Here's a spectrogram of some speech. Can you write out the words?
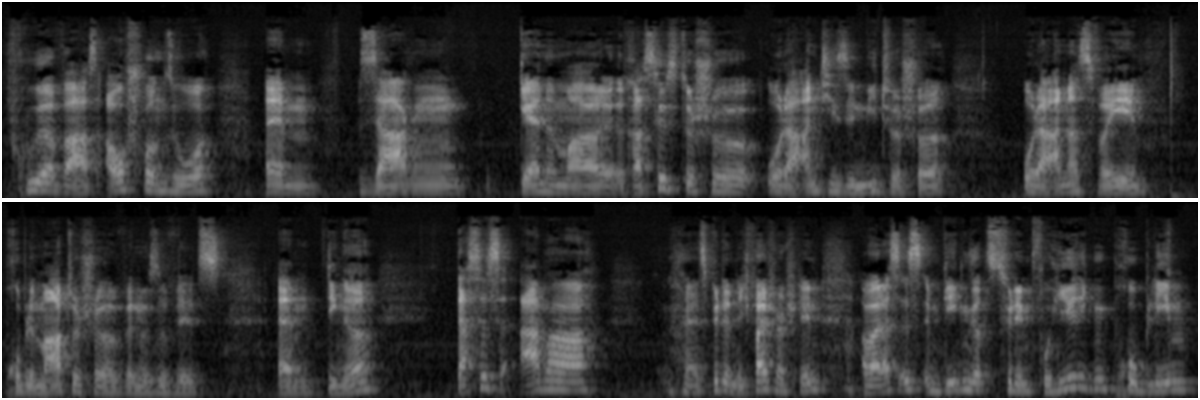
früher war es auch schon so, ähm, sagen gerne mal rassistische oder antisemitische oder anderswei problematische, wenn du so willst, ähm, Dinge. Das ist aber, jetzt bitte nicht falsch verstehen, aber das ist im Gegensatz zu dem vorherigen Problem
